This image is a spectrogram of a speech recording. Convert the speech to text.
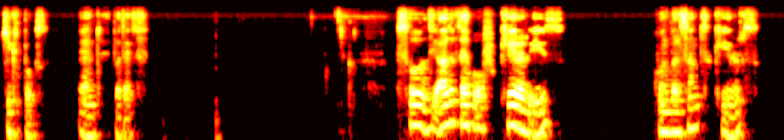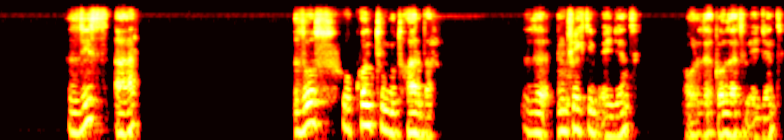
chickenpox, and hepatitis. So the other type of carrier is convalescent carriers. These are those who continue to harbor the infective agent or the causative agent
